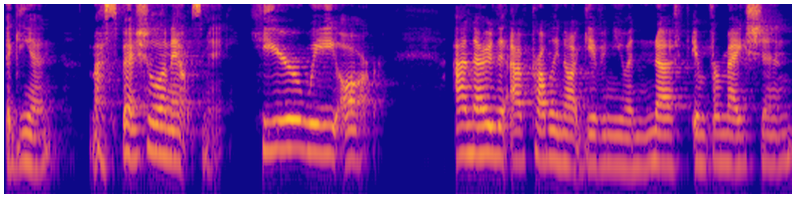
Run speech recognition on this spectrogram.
again, my special announcement here we are. I know that I've probably not given you enough information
